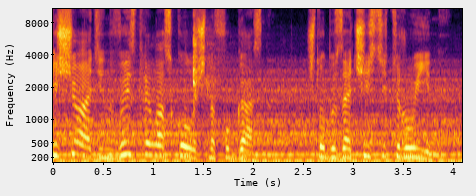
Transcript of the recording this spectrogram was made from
Еще один выстрел осколочно-фугасным, чтобы зачистить руины.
